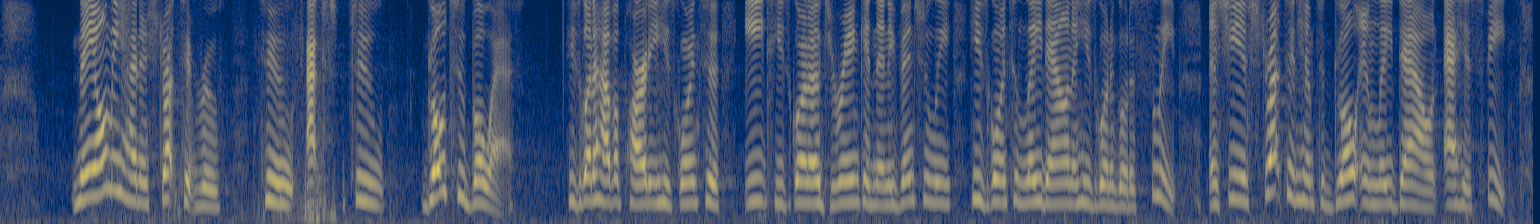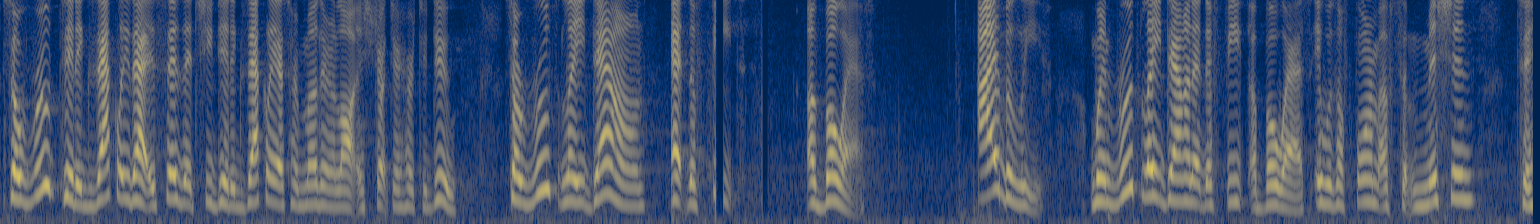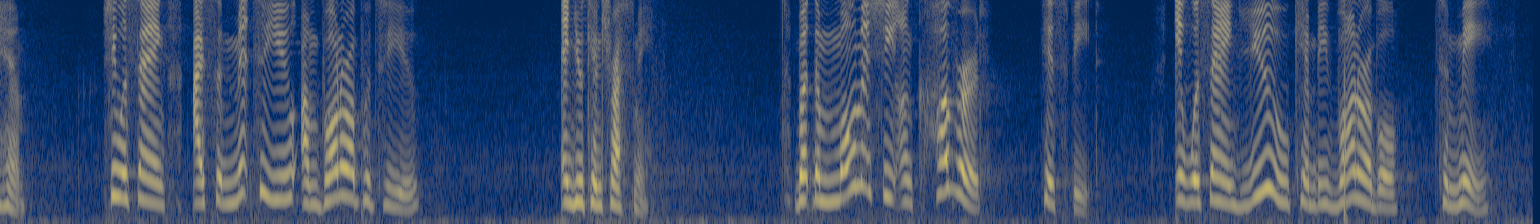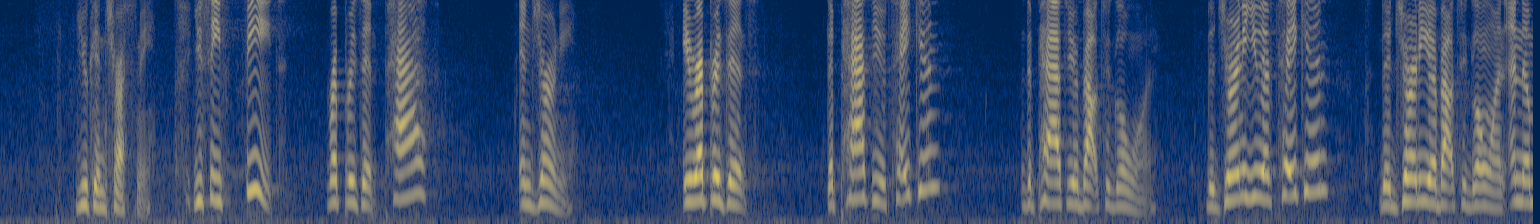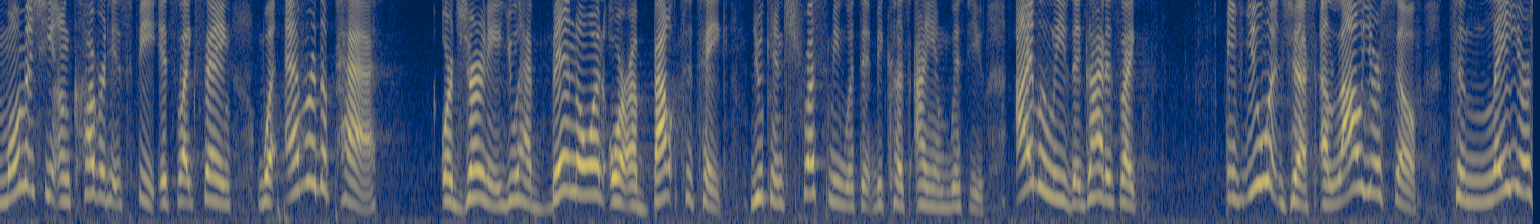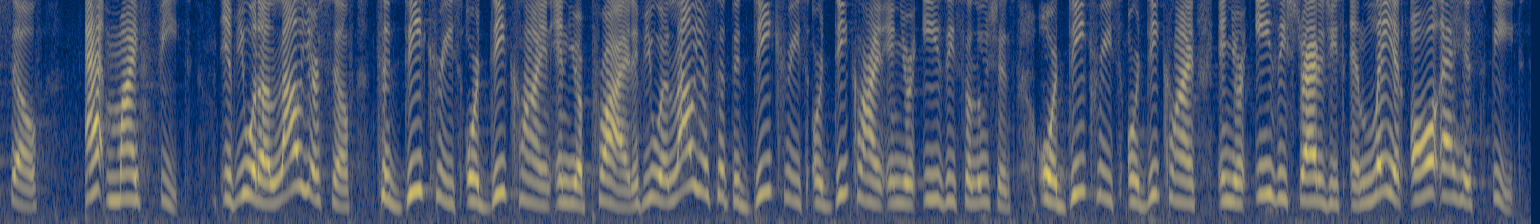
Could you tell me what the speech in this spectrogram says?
Naomi had instructed Ruth to, act, to go to Boaz He's going to have a party, he's going to eat, he's going to drink, and then eventually he's going to lay down and he's going to go to sleep. And she instructed him to go and lay down at his feet. So Ruth did exactly that. It says that she did exactly as her mother in law instructed her to do. So Ruth laid down at the feet of Boaz. I believe when Ruth laid down at the feet of Boaz, it was a form of submission to him. She was saying, I submit to you, I'm vulnerable to you and you can trust me. But the moment she uncovered his feet, it was saying, You can be vulnerable to me. You can trust me. You see, feet represent path and journey. It represents the path you've taken, the path you're about to go on. The journey you have taken, the journey you're about to go on. And the moment she uncovered his feet, it's like saying, Whatever the path or journey you have been on or about to take, you can trust me with it because I am with you. I believe that God is like, if you would just allow yourself to lay yourself at my feet, if you would allow yourself to decrease or decline in your pride, if you would allow yourself to decrease or decline in your easy solutions, or decrease or decline in your easy strategies and lay it all at His feet,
